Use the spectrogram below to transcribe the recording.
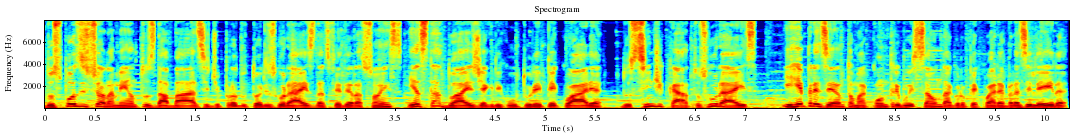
dos posicionamentos da base de produtores rurais das federações estaduais de agricultura e pecuária, dos sindicatos rurais e representa uma contribuição da agropecuária brasileira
